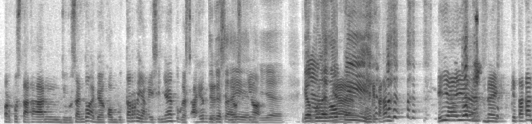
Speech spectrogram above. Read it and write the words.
perpustakaan jurusan itu ada komputer yang isinya tugas akhir tugas dari senior akhir, senior. iya. Nggak Ya. boleh Ya, ngopi. kita kan iya iya. Nah, kita kan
